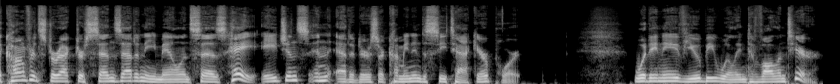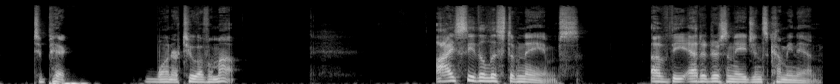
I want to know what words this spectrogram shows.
The conference director sends out an email and says, Hey, agents and editors are coming into SeaTac Airport. Would any of you be willing to volunteer to pick one or two of them up? I see the list of names of the editors and agents coming in.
